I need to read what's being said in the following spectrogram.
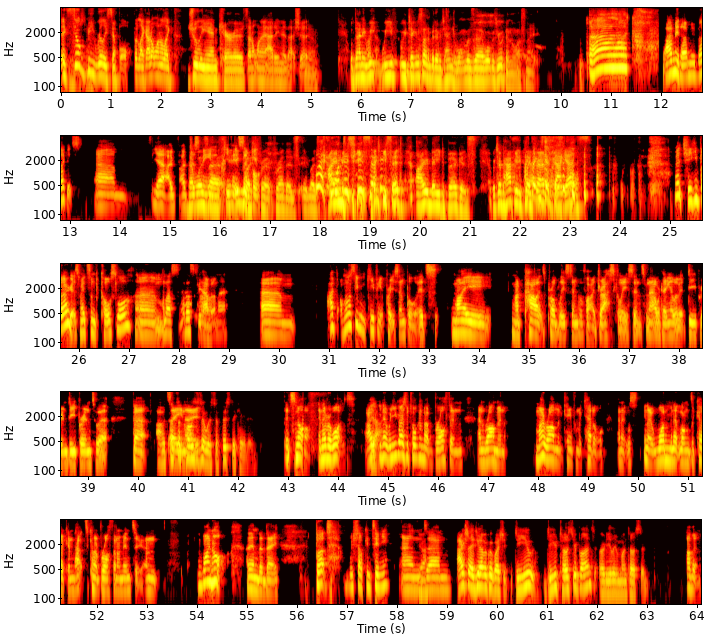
It'd still be really simple, but like I don't want to like julienne carrots. I don't want to add any of that shit. Yeah. Well, Danny, we we've we've taken us on a bit of a tangent. What was uh, what was your dinner last night? Uh, I made I made burgers. Um, yeah, I've I've That just was been uh, keeping it English simple. for, for others. It was What- I what made- did you say? He said I made burgers, which I'm happy to play. I thought you said baguettes. made cheeky burgers. Made some coleslaw. Um, what else? What else do we have on there? Um, I've, I've honestly been keeping it pretty simple. It's my my palate's probably simplified drastically since now we're getting a little bit deeper and deeper into it. But I would That say you know it was sophisticated. it's not. It never was. I Yeah. you know when you guys were talking about broth and, and ramen, my ramen came from a kettle and it was you know one minute long to cook and that's the kind of broth that I'm into and why not at the end of the day. But we shall continue and um, Actually, I do have a quick question. Do you do you toast your buns or do you leave them untoasted? oven.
